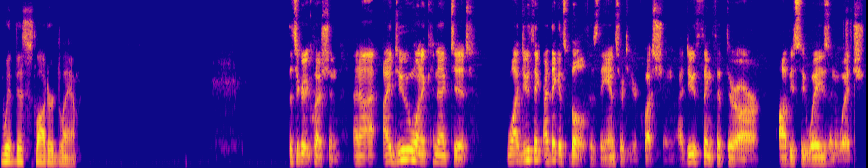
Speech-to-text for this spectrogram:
with this slaughtered lamb? That's a great question, and I, I do want to connect it. Well, I do think I think it's both. Is the answer to your question? I do think that there are obviously ways in which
